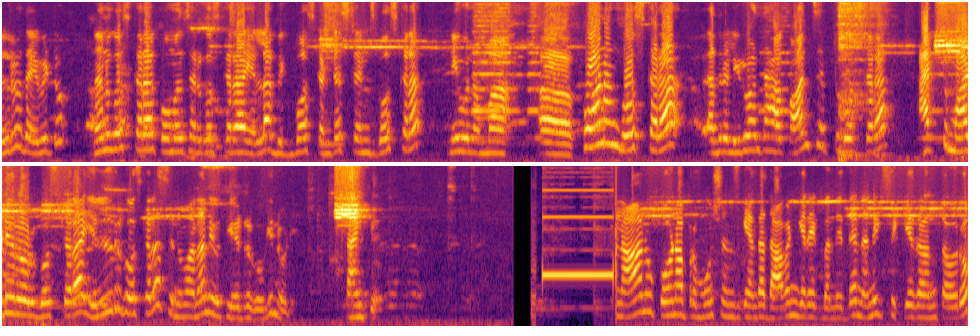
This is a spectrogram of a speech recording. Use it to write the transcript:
ಎಲ್ಲರೂ ದಯವಿಟ್ಟು ನನಗೋಸ್ಕರ, ಕೋಮಲ್ ಸರ್ಗೋಸ್ಕರ, ಎಲ್ಲ ಬಿಗ್ ಬಾಸ್ ಕಂಟೆಸ್ಟೆಂಟ್ಸ್ಗೋಸ್ಕರ ನೀವು ನಮ್ಮ ಕೋಣಂಗೋಸ್ಕರ, ಅದ್ರಲ್ಲಿ ಇರುವಂತಹ ಕಾನ್ಸೆಪ್ಟ್ಗೋಸ್ಕರ ಆಕ್ಟ್ ಮಾಡಿರೋರ್ಗೋಸ್ಕರ, ಎಲ್ರಿಗೋಸ್ಕರ ಸಿನಿಮಾನ ನೀವು ಥಿಯೇಟರ್ಗೆ ಹೋಗಿ ನೋಡಿ. Thank you. ನಾನು ಕೋಣ ಪ್ರಮೋಷನ್ಸ್ಗೆ ಅಂತ ದಾವಣಗೆರೆಗೆ ಬಂದಿದ್ದೆ. ನನಗೆ ಸಿಕ್ಕಿರೋಂಥವ್ರು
